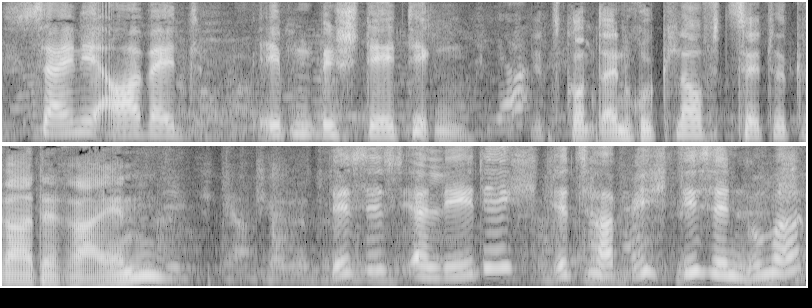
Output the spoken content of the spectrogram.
seine Arbeit eben bestätigen. Jetzt kommt ein Rücklaufzettel gerade rein. Das ist erledigt. Jetzt habe ich diese Nummer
